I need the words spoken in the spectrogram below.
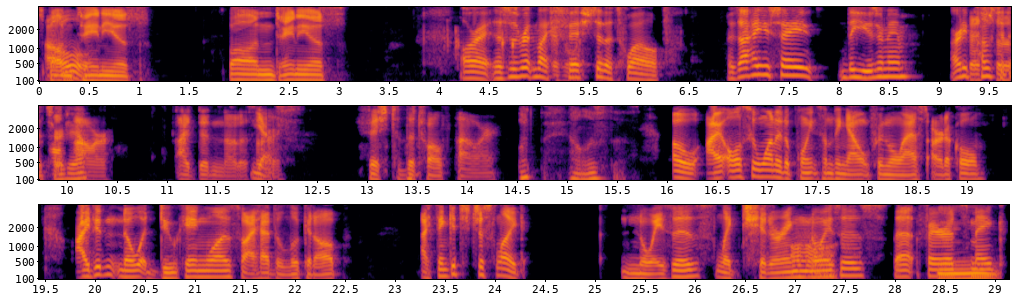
Spontaneous. Spontaneous. All right, this is written by Here's Fish to the 12. Is that how you say the username? I already Fish posted to the it, Sergio. power. I didn't notice. Sorry. Yes. Fish to the 12th power. What the hell is this? Oh, I also wanted to point something out from the last article. I didn't know what duking was, so I had to look it up. I think it's just like noises, like chittering Oh. noises that ferrets Mm. make.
